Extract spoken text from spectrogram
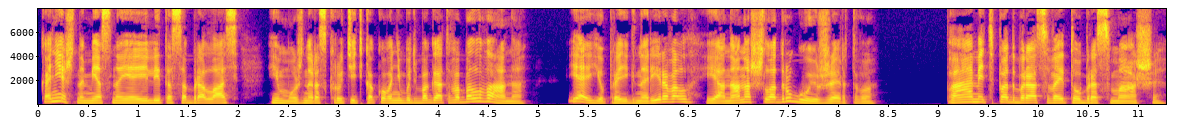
Конечно, местная элита собралась, и можно раскрутить какого-нибудь богатого болвана. Я ее проигнорировал, и она нашла другую жертву. Память подбрасывает образ Маши.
